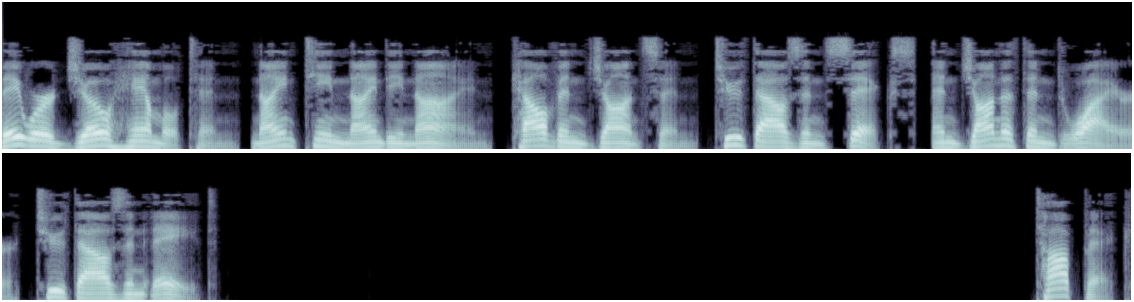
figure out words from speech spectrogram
They were Joe Hamilton (1999), Calvin Johnson (2006), and Jonathan Dwyer (2008). Topic:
